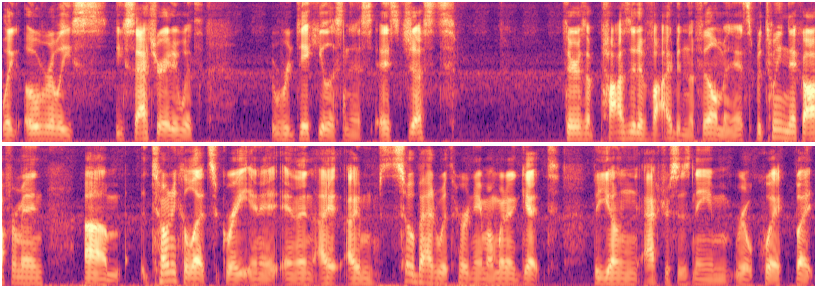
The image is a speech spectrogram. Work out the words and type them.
like overly saturated with ridiculousness. It's just there's a positive vibe in the film, and it's between Nick Offerman, um, Toni Collette's great in it, and then I I'm so bad with her name. I'm gonna get the young actress's name real quick, but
